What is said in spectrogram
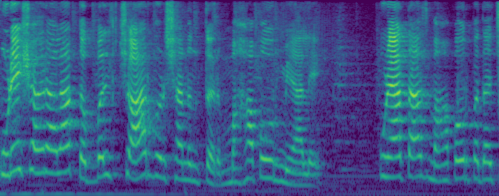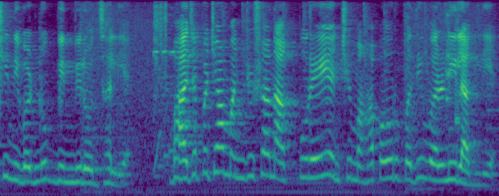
पुणे शहराला तब्बल चार वर्षानंतर महापौर मिळाले. पुण्यात आज महापौरपदाची निवडणूक बिनविरोध झाली आहे. भाजपच्या मंजुषा नागपुरे यांची महापौरपदी वर्णी लागली आहे.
